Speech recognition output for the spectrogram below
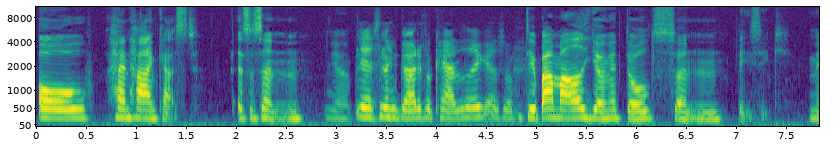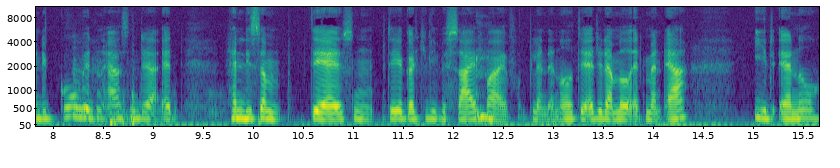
og han har en kast. Altså sådan, Ja. Ja, sådan han gør det for kærlighed, ikke? Altså. det er bare meget young adult, sådan basic. Men det gode ved den er sådan der, at han ligesom, det er sådan, det jeg godt kan lide ved sci-fi blandt andet, det er det der med, at man er i et andet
